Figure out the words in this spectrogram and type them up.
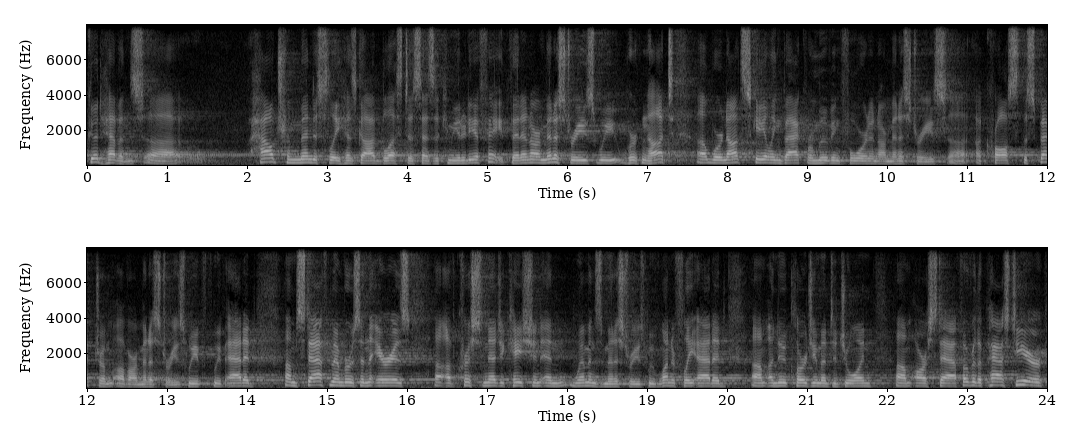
good heavens. How tremendously has God blessed us as a community of faith. That in our ministries, we, we're, not, uh, we're not scaling back, we're moving forward in our ministries uh, across the spectrum of our ministries. We've, we've added um, staff members in the areas uh, of Christian education and women's ministries. We've wonderfully added um, a new clergyman to join um, our staff. Over the past year,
